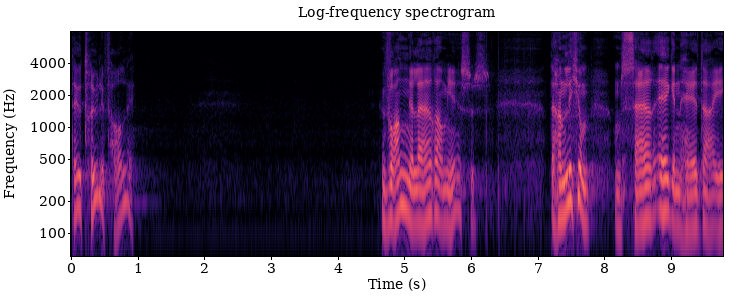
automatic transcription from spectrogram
Det er utrolig farlig. Vrange lære om Jesus. Det handler ikke om, om særegenheter i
